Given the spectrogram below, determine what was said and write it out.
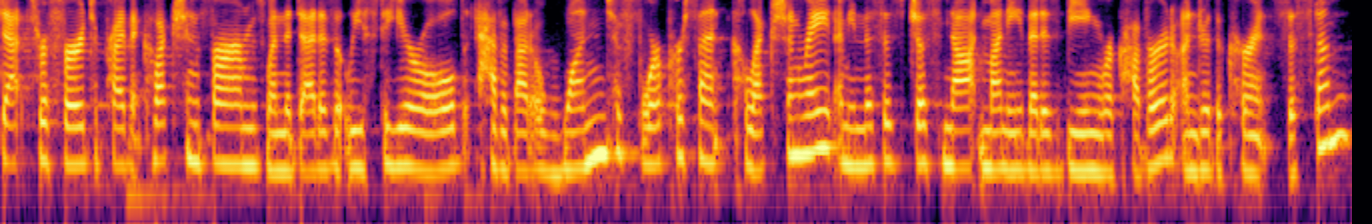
debts referred to private collection firms when the debt is at least a year old have about a 1 to 4% collection rate. I mean, this is just not money that is being recovered under the current system.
